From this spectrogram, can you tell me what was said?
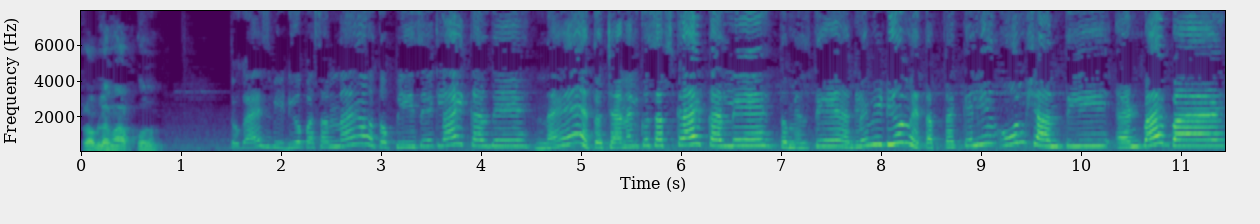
प्रॉब्लम आपको। तो गाइज़ वीडियो पसंद आया हो तो प्लीज़ एक लाइक कर दे। नए तो चैनल को सब्सक्राइब कर ले। तो मिलते हैं अगले वीडियो में। तब तक के लिए Om Shanti and bye bye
